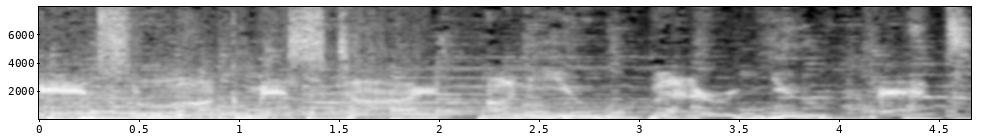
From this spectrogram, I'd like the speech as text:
It's Lockmas time on You Better You Bet.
